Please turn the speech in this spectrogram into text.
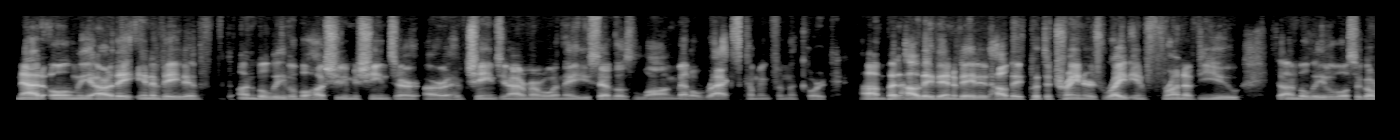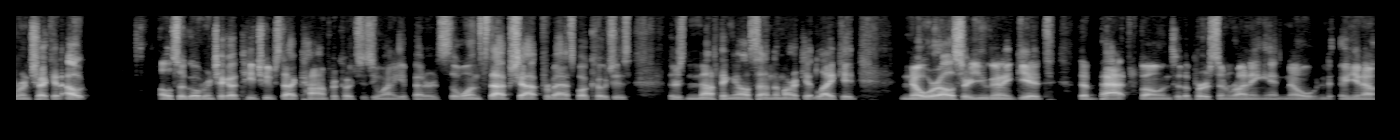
not only are they innovative, unbelievable how shooting machines are, are have changed. You know, I remember when they used to have those long metal racks coming from the court um, but how they've innovated, how they've put the trainers right in front of you, it's unbelievable. So go over and check it out. Also, go over and check out teachhoops.com for coaches who want to get better. It's the one stop shop for basketball coaches. There's nothing else on the market like it. Nowhere else are you going to get the bat phone to the person running it. No, you know,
